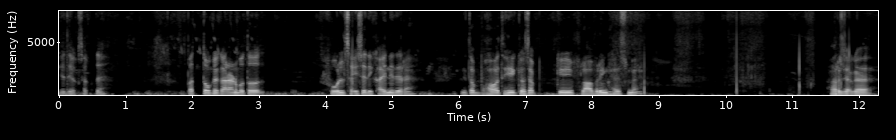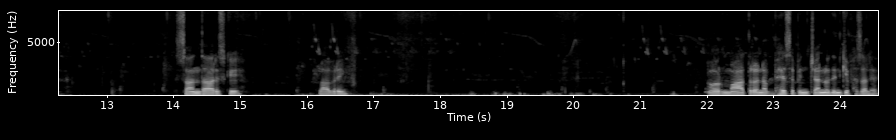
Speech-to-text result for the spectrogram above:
ये देख सकते हैं। पत्तों के कारण वो तो फूल सही से दिखाई नहीं दे रहे हैं। ये तो बहुत ही गज़ब की फ्लावरिंग है इसमें। हर जगह शानदार इसकी फ्लावरिंग। और मात्र नब्बे से पंचानवे दिन की फ़सल है।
